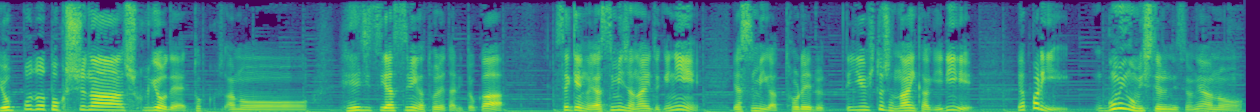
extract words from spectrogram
よっぽど特殊な職業で、あのー、平日休みが取れたりとか、世間が休みじゃない時に休みが取れるっていう人じゃない限り、やっぱりゴミゴミしてるんですよね、あの、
